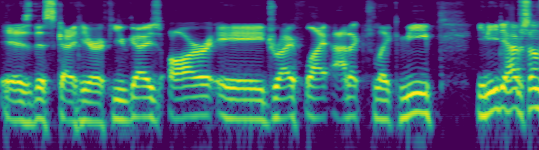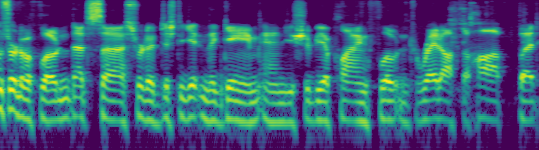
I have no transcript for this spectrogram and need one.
is this guy here. If you guys are a dry fly addict like me, you need to have some sort of a floatant. That's uh, sort of just to get in the game, and you should be applying floatant right off the hop. But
